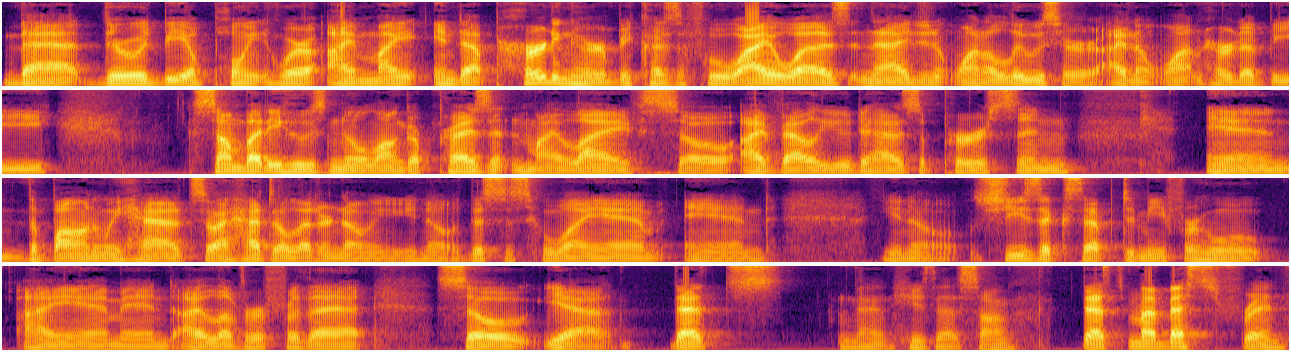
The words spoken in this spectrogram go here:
that there would be a point where i might end up hurting her because of who i was and i didn't want to lose her. I don't want her to be somebody who's no longer present in my life. So I valued as a person and the bond we had. So I had to let her know, you know, this is who I am, and you know, she's accepted me for who I am, and I love her for that. So yeah, that's that. Here's that song. That's my best friend.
